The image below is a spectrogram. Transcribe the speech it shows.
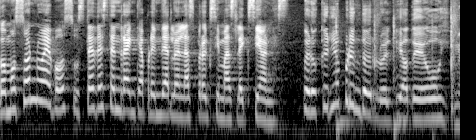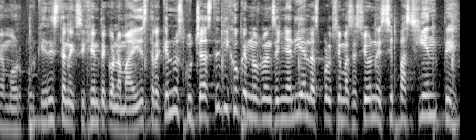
Como son nuevos, ustedes tendrán que aprenderlo en las próximas lecciones. Pero quería aprenderlo el día de hoy. Mi amor, ¿por qué eres tan exigente con la maestra? ¿Qué no escuchaste? Dijo que nos lo enseñaría en las próximas sesiones. Sé paciente.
